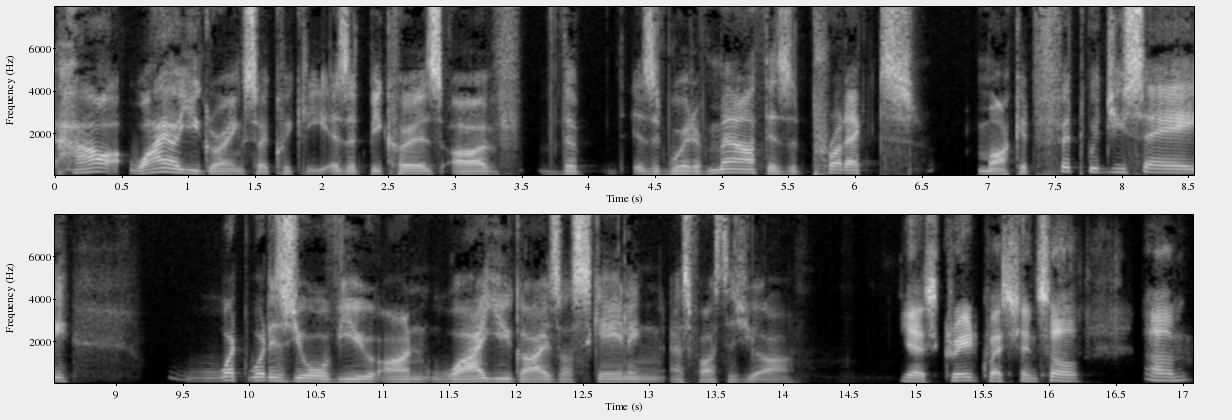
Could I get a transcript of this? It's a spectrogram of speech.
how? Why are you growing so quickly? Is it because of the? Is it word of mouth? Is it product market fit? Would you say? What What is your view on why you guys are scaling as fast as you are? Yes, great question. So, um,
